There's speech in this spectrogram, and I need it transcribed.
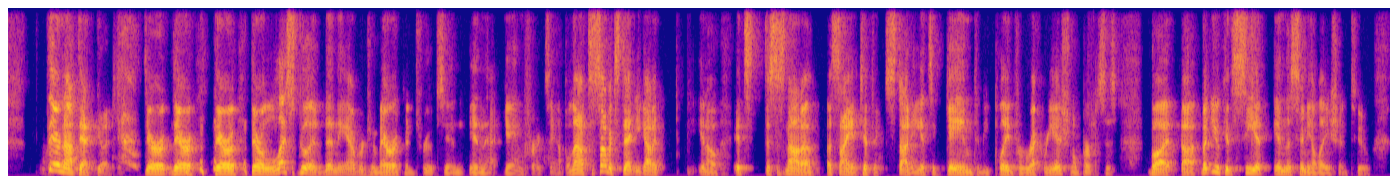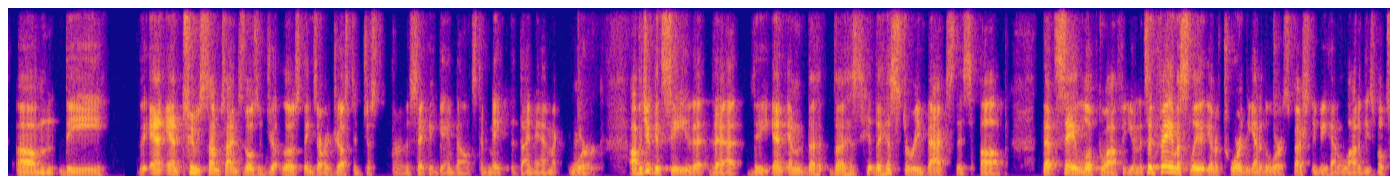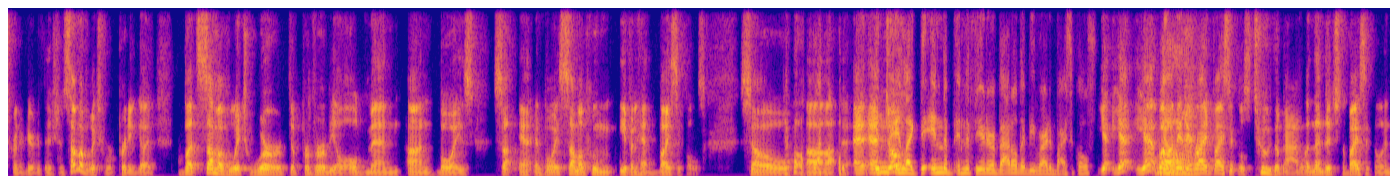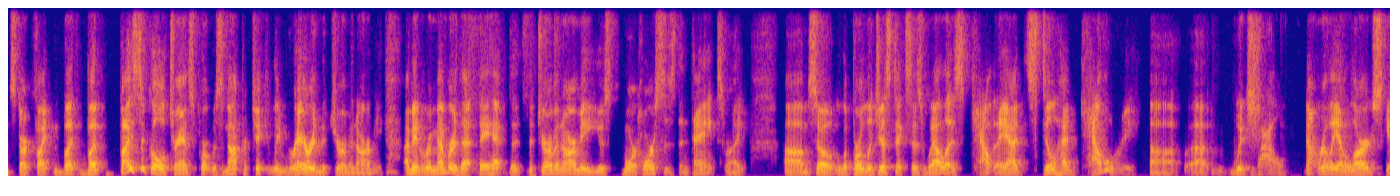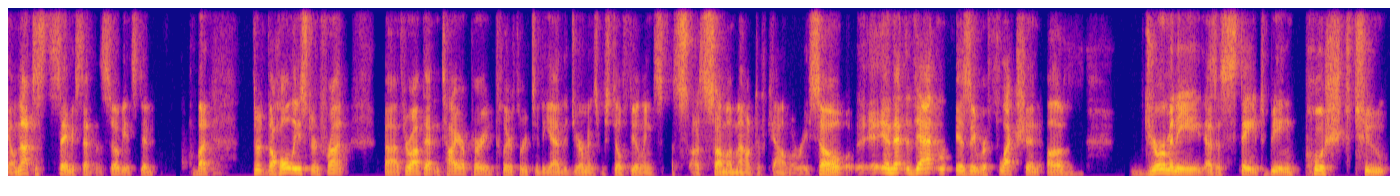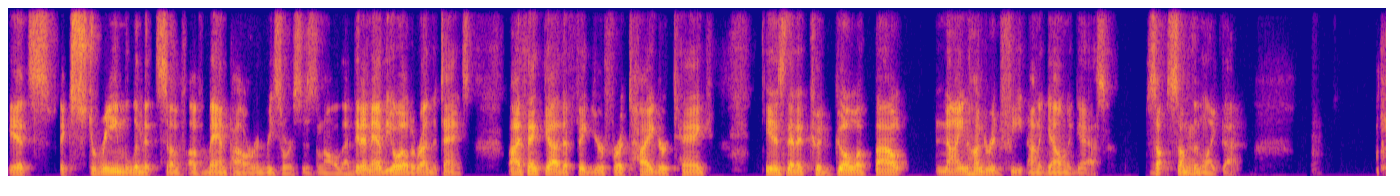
they're not that good. they're they're they're they're less good than the average American troops in in that game, for example. Now, to some extent, you got to you know it's this is not a, a scientific study it's a game to be played for recreational purposes but uh, but you could see it in the simulation too um, the and, and two, sometimes those adju- those things are adjusted just for the sake of game balance to make the dynamic Right. work. Uh, but you could see that that the and and the the his- the history backs this up. That say Luftwaffe units, and famously, you know, toward the end of the war, especially, we had a lot of these Volksgrenadier divisions, some of which were pretty good, but some of which were the proverbial old men on boys, so, and, and boys, some of whom even had bicycles. So, Oh, uh, wow. and, and in, don't in like the in the in the theater of battle, they'd be riding bicycles. yeah, yeah, yeah. Well, I mean, they ride bicycles to the battle and then ditch the bicycle and start fighting. But but bicycle transport was not particularly rare in the German army. I mean, remember that they had the, the German army used more horses than tanks, right? Um, so for logistics as well as cal, they had still had cavalry, uh, uh, which Wow. not really at a large scale, not to the same extent that the Soviets did, but the, the whole Eastern Front uh, throughout that entire period, clear through to the end, the Germans were still feeling s- a, some amount of cavalry. So, and that, that is a reflection of Germany as a state being pushed to its extreme limits of, of manpower and resources and all that. They didn't have the oil to run the tanks. I think uh, the figure for a Tiger tank is that it could go about 900 feet on a gallon of gas, so, something like that.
